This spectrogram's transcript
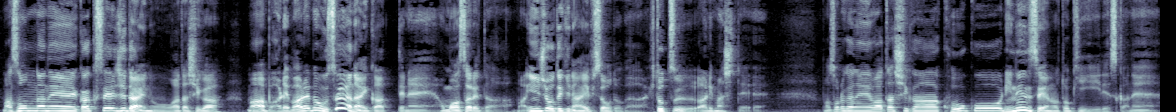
まあそんなね、学生時代の私が、まあバレバレの嘘やないかってね、思わされた、まあ、印象的なエピソードが一つありまして、まあそれがね、私が高校2年生の時ですかね、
